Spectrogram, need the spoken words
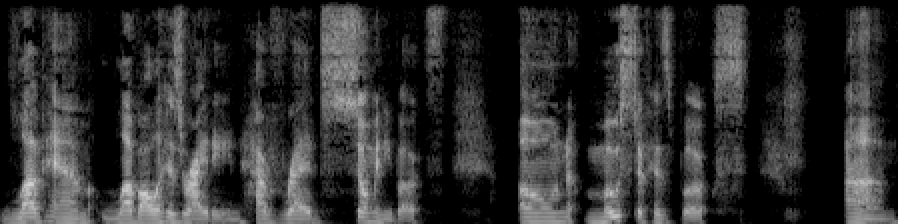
Love him, love all of his writing, have read so many books, own most of his books. Um,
